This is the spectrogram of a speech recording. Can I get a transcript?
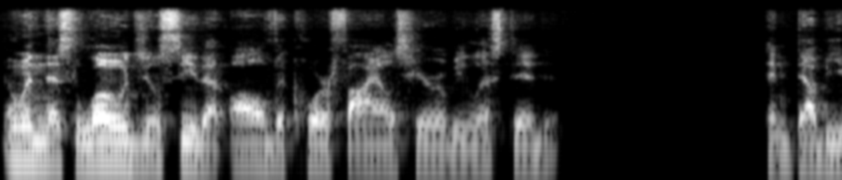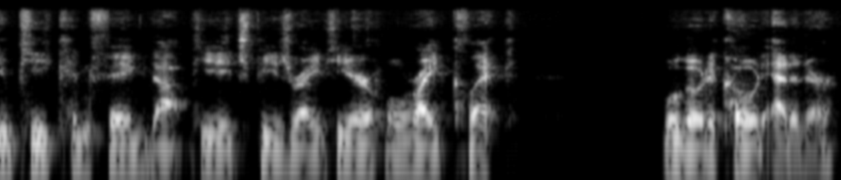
And when this loads, you'll see that all the core files here will be listed and WP config.php is right here. We'll right click. We'll go to code editor.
